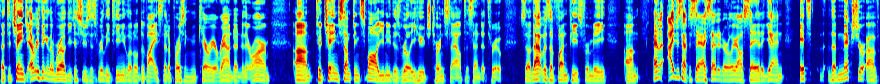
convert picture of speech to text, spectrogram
That to change everything in the world, you just use this really teeny little device that a person can carry around under their arm um, to change something small, you need this really huge turnstile to send it through. So that was a fun piece for me. Um, and I just have to say, I said it earlier, I'll say it again. It's the mixture of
